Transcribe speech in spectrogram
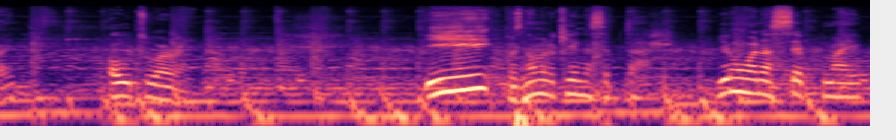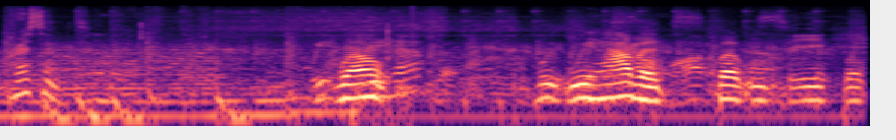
Right? O2RN. Y pues no me lo quieren aceptar. You don't want to accept my present. Well, we, we have it, but we, but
